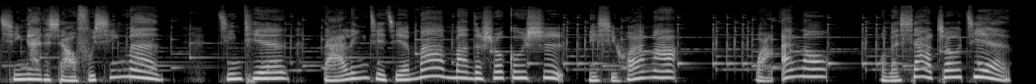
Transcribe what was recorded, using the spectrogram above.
亲爱的小福星们，今天达令姐姐慢慢的说故事，你喜欢吗？晚安喽，我们下周见。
